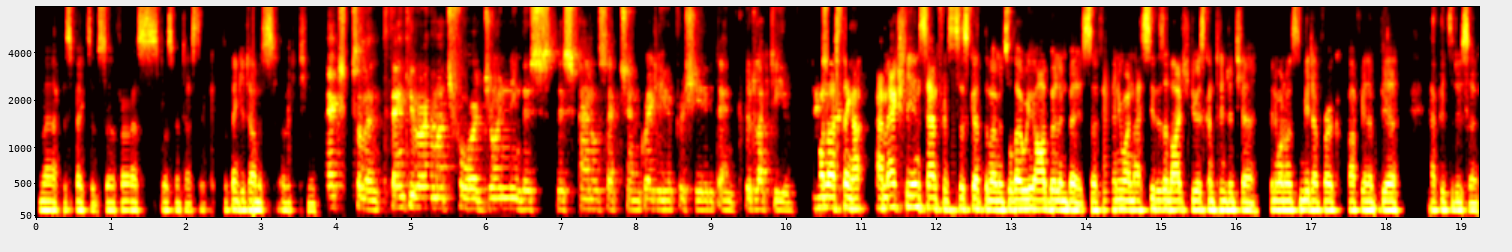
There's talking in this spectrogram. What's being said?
from that perspective. So for us was fantastic. So thank you, Thomas. Over to you. Excellent. Thank you very much for joining this, this panel section. Greatly appreciated and good luck to you. One last thing, I, am actually in San Francisco at the moment, although we are Berlin based. So if anyone, I see there's a large US contingent here. If anyone wants to meet up for a coffee and a beer, happy to do so.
